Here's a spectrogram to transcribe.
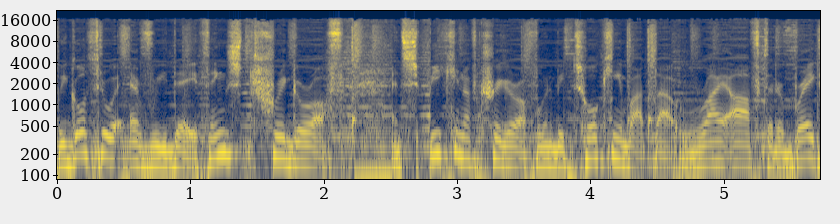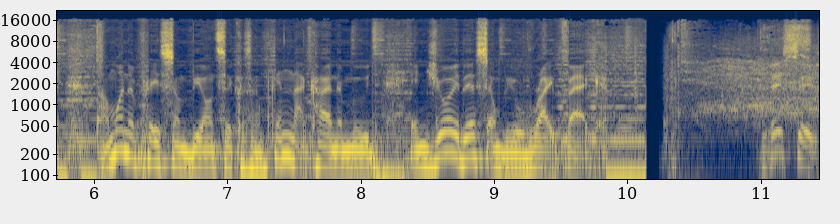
we go through it every day. Things trigger off. And speaking of trigger off, we're going to be talking about that right after the break. I'm going to play some Beyonce because I'm in that kind of mood. Enjoy this and we'll be right back. This is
